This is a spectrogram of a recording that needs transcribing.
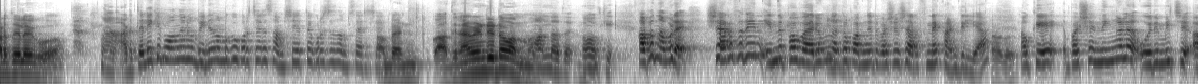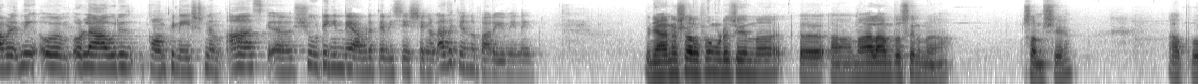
അടുത്തേക്ക് പോവാം. അടുത്തേക്ക് പോകുന്നതിന് പിന്നെ നമുക്ക് കുറച്ചൊരു സംശയത്തെ കുറിച്ച് സംസാരിച്ചു അതിനാ വേണ്ടിട്ടാ വന്നത്. ഓക്കെ. അപ്പൊ നമ്മുടെ ഷറഫുദ്ദീൻ ഇന്നിപ്പോ വരും എന്നൊക്കെ പറഞ്ഞിട്ട് പക്ഷെ ഷറഫിനെ കണ്ടില്ല. ഓക്കെ പക്ഷെ നിങ്ങൾ ഒരുമിച്ച് ഉള്ള ആ ഒരു കോമ്പിനേഷനും ആ ഷൂട്ടിങ്ങിന്റെ അവിടുത്തെ വിശേഷങ്ങൾ അതൊക്കെ ഒന്ന് പറയൂ മീനെ ഞാനും ഷറഫും കൂടെ ചെയ്യുന്ന നാലാമത്തെ സിനിമ സംശയം. അപ്പോ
